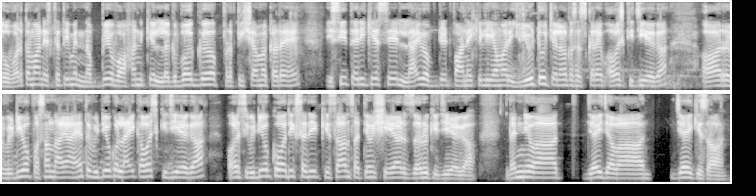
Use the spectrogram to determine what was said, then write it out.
तो वर्तमान स्थिति में 90 वाहन के लगभग प्रतीक्षा में खड़े हैं। इसी तरीके से लाइव अपडेट पाने के लिए हमारे यूट्यूब चैनल को सब्सक्राइब अवश्य कीजिएगा। और वीडियो पसंद आया है तो वीडियो को लाइक अवश्य कीजिएगा और इस वीडियो को अधिक से अधिक किसान साथियों शेयर ज़रूर कीजिएगा। धन्यवाद। जय जवान जय किसान।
